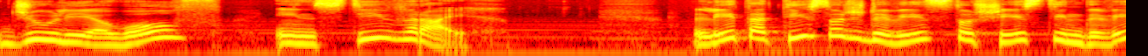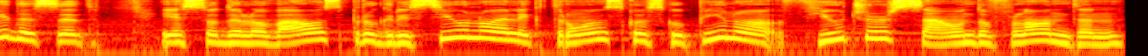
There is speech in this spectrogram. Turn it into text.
Julia Wolf in Steve Reich. Leta 1996 je sodeloval s progresivno elektronsko skupino Future Sound of London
